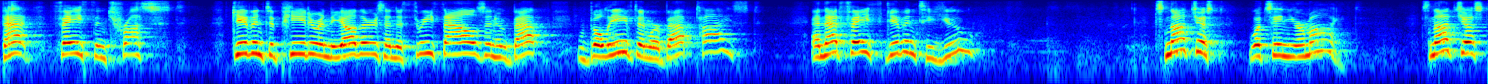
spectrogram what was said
That faith and trust given to Peter and the others and the 3,000 who bap- believed and were baptized, and that faith given to you, it's not just what's in your mind. It's not just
